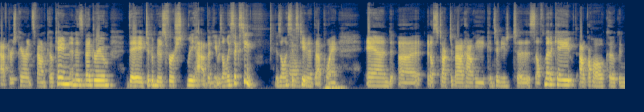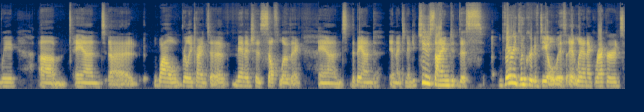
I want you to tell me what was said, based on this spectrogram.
after his parents found cocaine in his bedroom, they took him to his first rehab, and he was only 16. He was only 16 at that point. And uh, it also talked about how he continued to self medicate with alcohol, coke, and weed. Um, and uh, while really trying to manage his self loathing. And the band in 1992 signed this very lucrative deal with Atlantic Records.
